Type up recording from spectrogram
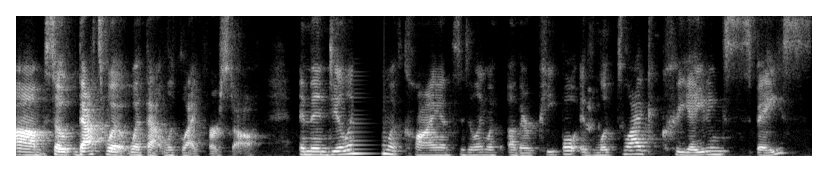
Um, so that's what what that looked like first off. And then dealing with clients and dealing with other people, it looked like creating space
